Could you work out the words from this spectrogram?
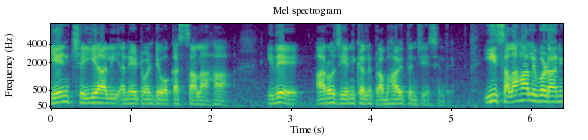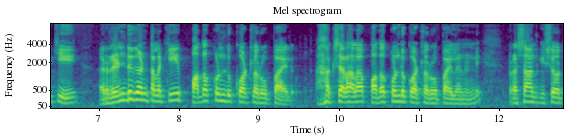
ఏం చెయ్యాలి అనేటువంటి ఒక సలహా. ఇదే ఆ రోజు ఎన్నికల్ని ప్రభావితం చేసింది. ఈ సలహాలు ఇవ్వడానికి రెండు గంటలకి పదకొండు కోట్ల రూపాయలు అక్షరాల పదకొండు కోట్ల రూపాయలనండి ప్రశాంత్ కిషోర్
